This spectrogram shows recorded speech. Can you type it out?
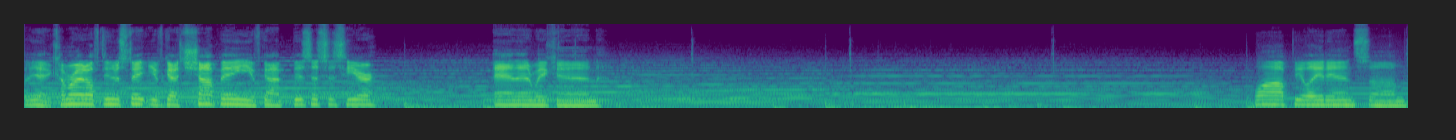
So yeah, come right off the interstate. You've got shopping, you've got businesses here, and then we can populate in some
